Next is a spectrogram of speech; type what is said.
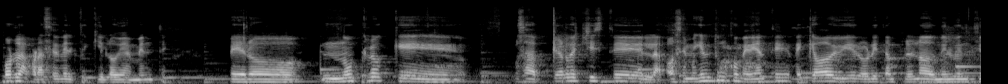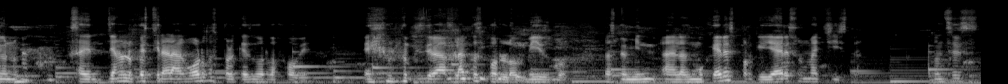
por la frase del tequila obviamente, pero no creo que, o sea, pierde chiste, la, o sea, imagínate un comediante de qué va a vivir ahorita en pleno 2021, o sea, ya no lo puedes tirar a gordos porque es gordofobia, no lo puedes tirar a flacos por lo mismo, las a las mujeres porque ya eres un machista, entonces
